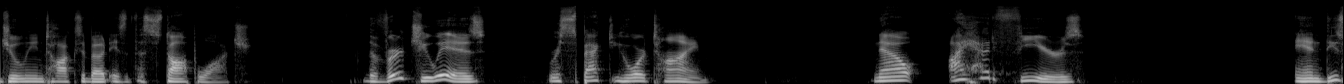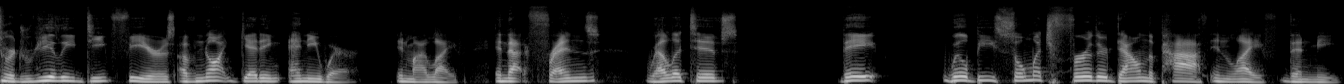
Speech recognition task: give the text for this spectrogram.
Julian talks about is the stopwatch. The virtue is respect your time. Now, I had fears, and these were really deep fears of not getting anywhere in my life, and that friends, relatives, they will be so much further down the path in life than me.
